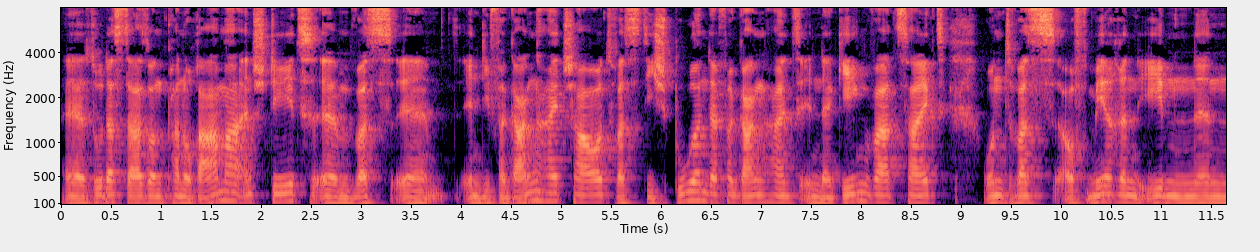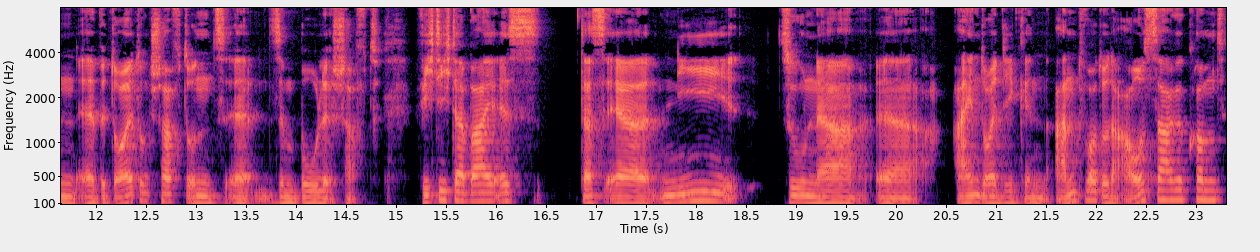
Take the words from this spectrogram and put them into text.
äh, so dass da so ein Panorama entsteht, ähm, was äh, in die Vergangenheit schaut, was die Spuren der Vergangenheit in der Gegenwart zeigt und was auf mehreren Ebenen äh, Bedeutung schafft und äh, Symbole schafft. Wichtig dabei ist, dass er nie zu einer äh, eindeutigen Antwort oder Aussage kommt,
